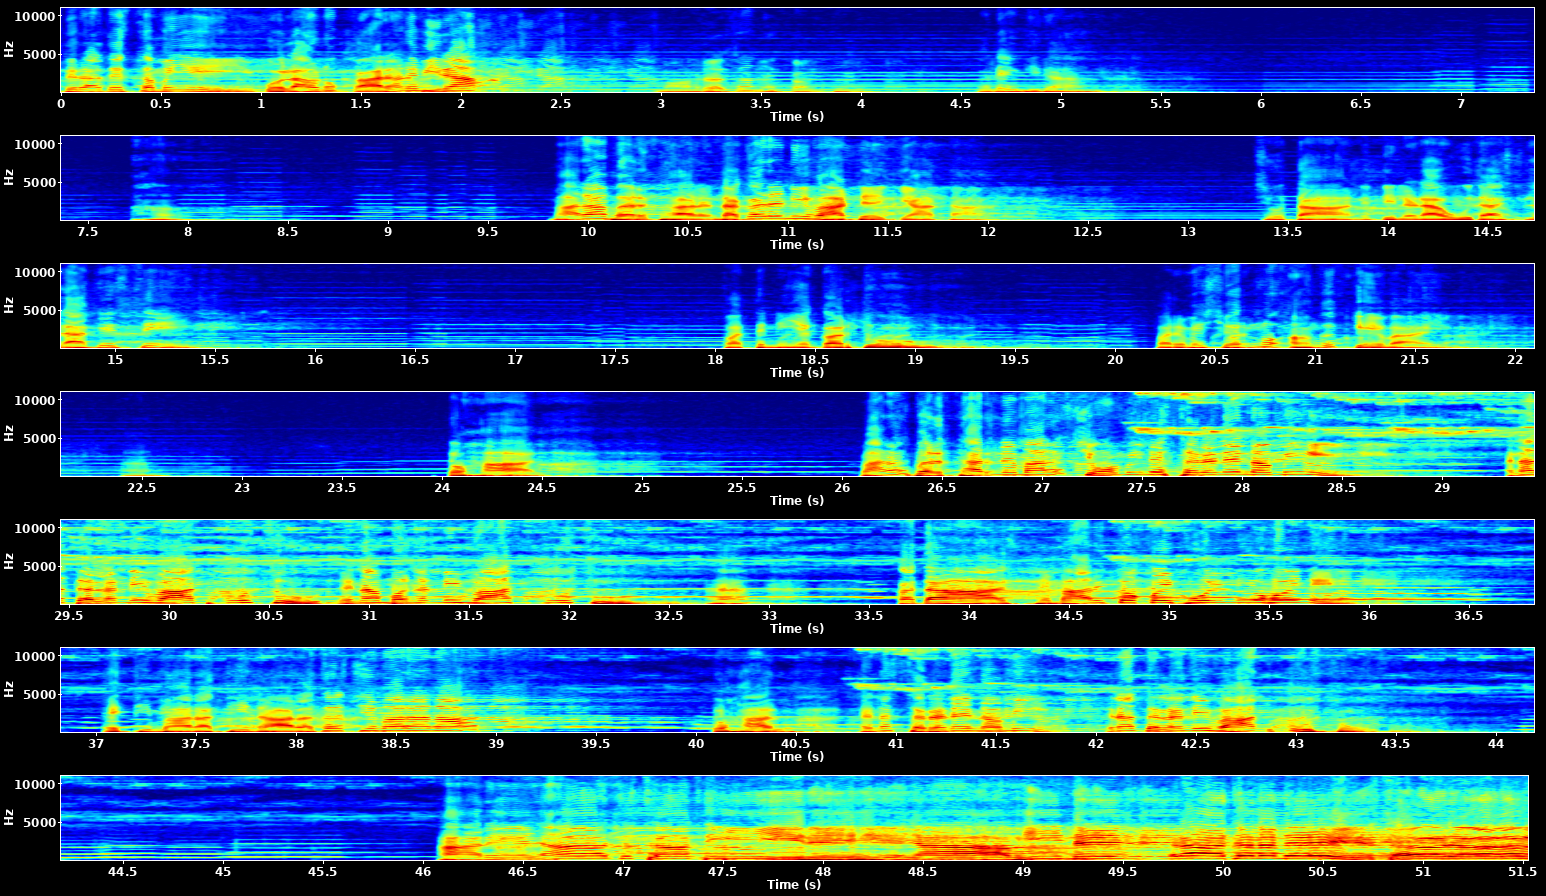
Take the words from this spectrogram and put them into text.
મધુરાતે સમયે બોલાવવાનું કારણ વીરા? મહારાજાને કામ કર્યું. ભલે વીરા. હા. મારા ભરથાર નગરની વાટે ગયા તા. જોતા ને દિલડા ઉદાસ લાગે છે. પત્નીએ એક પરમેશ્વરનું અંગ કહેવાય. હા? તો હાલ. મારા ભરથારને મારા ચોમીને શરણે નમી. એના દલનની વાત પૂછું, એના મનની વાત પૂછું કદાચ ને મારી તો કોઈ ભૂલ નહીં હોય ને. એથી મારાથી નારાજ છે મારા નાથ. તો હાલ, એના શરણે નમી, એના દલનની વાત પૂછું. અરે આજ છતી રે, આવીને રાજનને શરણી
